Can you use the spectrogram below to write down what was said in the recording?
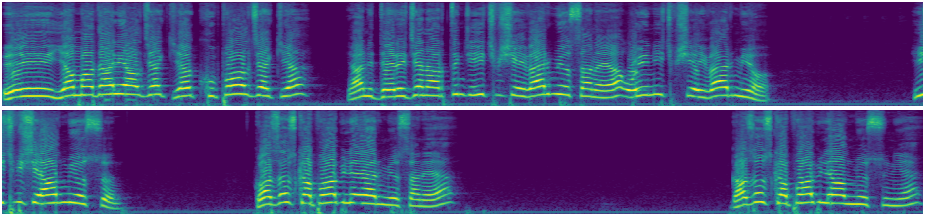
ee, ya madalya alacak ya kupa alacak ya. Yani derecen artınca hiçbir şey vermiyor sana ya. Oyun hiçbir şey vermiyor. Hiçbir şey almıyorsun. Gazoz kapağı bile vermiyor sana ya. Gazoz kapağı bile almıyorsun ya.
